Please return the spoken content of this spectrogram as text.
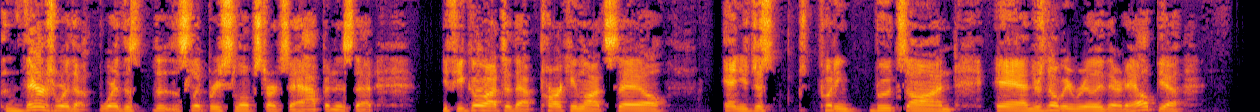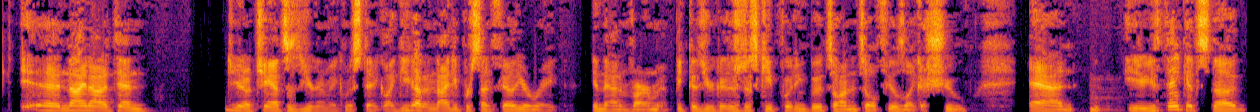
there's where the where the, the slippery slope starts to happen is that if you go out to that parking lot sale and you're just putting boots on and there's nobody really there to help you eh, nine out of ten, you know, chances you're going to make a mistake. Like you got a ninety percent failure rate in that environment because you're going to just keep putting boots on until it feels like a shoe, and mm-hmm. you think it's snug,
